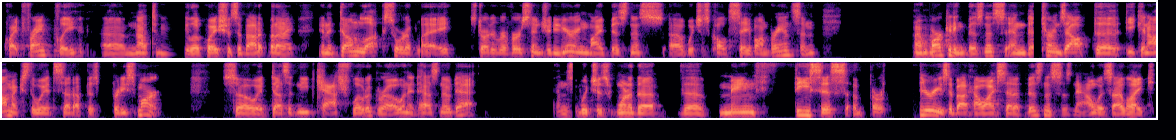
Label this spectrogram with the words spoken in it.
quite frankly, uh, not to be loquacious about it, but I, in a dumb luck sort of way, started reverse engineering my business, uh, which is called Save on Branson, my marketing business. And it turns out the economics, the way it's set up, is pretty smart. So it doesn't need cash flow to grow and it has no debt. And which is one of the the main thesis of, or theories about how I set up businesses now is I like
